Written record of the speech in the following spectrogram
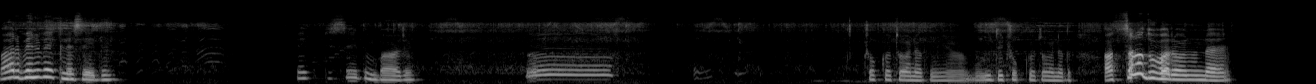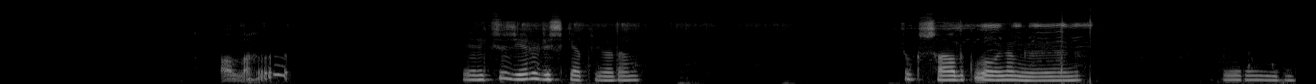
Bari beni bekleseydin. Bekleseydin bari. Öf. Çok kötü oynadım ya. Bu video çok kötü oynadım. Atsana duvar önüne. Allah'ım. Gereksiz yere risk atıyor adam. Çok sağlıklı oynamıyor yani. Yere yedim.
